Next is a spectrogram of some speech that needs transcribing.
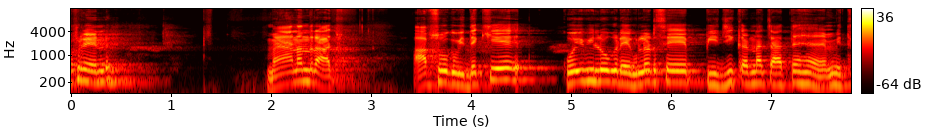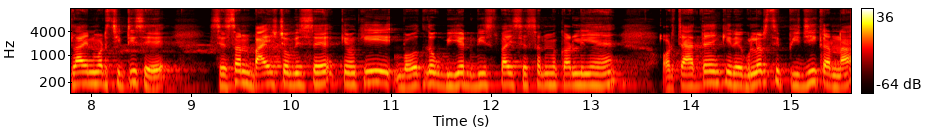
फ्रेंड, मैं आनंद राज। आप सबको भी देखिए, कोई भी लोग रेगुलर से पीजी करना चाहते हैं मिथिला यूनिवर्सिटी से, सेशन बाईस चौबीस से, क्योंकि बहुत लोग बीएड बीस बाईस सेशन में कर लिए हैं और चाहते हैं कि रेगुलर से पीजी करना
